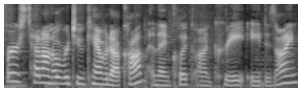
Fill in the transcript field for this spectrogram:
First, head on over to canva.com and then click on create a design.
